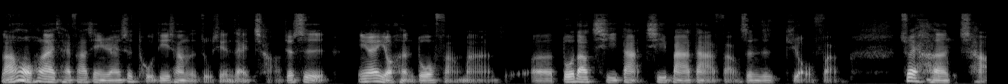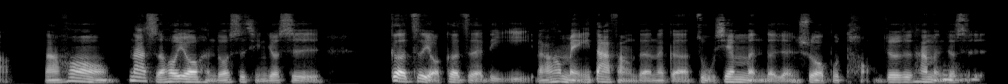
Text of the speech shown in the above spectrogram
然后我后来才发现，原来是土地上的祖先在吵，就是因为有很多房嘛，呃，多到七大、七八大房，甚至九房，所以很吵。然后那时候又有很多事情，就是各自有各自的利益，然后每一大房的那个祖先们的人数不同，就是他们就是、嗯、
